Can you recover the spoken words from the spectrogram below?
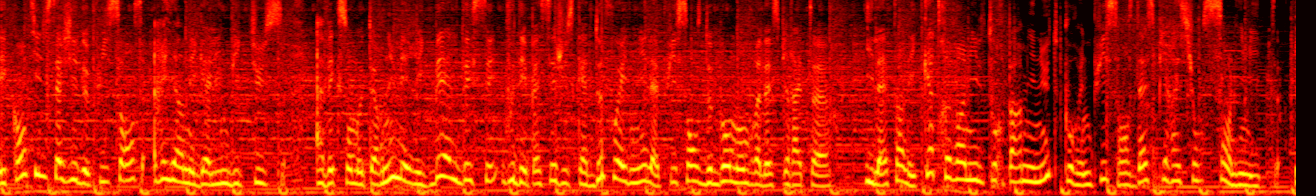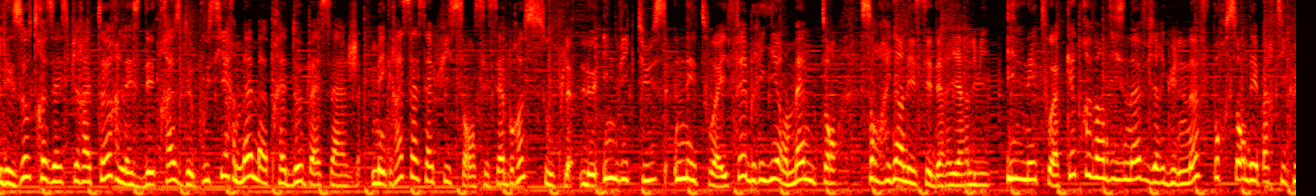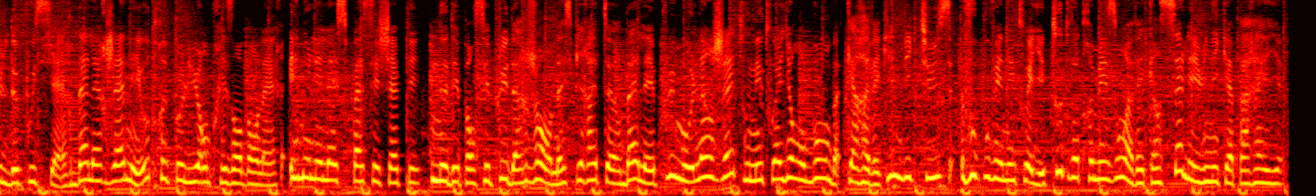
Et quand il s'agit de puissance, rien n'égale Invictus. Avec son moteur numérique BLDC, vous dépassez jusqu'à deux fois et demi la puissance de bon nombre d'aspirateurs. Il atteint les 80 000 tours par minute pour une puissance d'aspiration sans limite. Les autres aspirateurs laissent des traces de poussière même après deux passages, mais grâce à sa puissance et sa brosse souple, le Invictus nettoie et fait briller en même temps sans rien laisser derrière lui. Il nettoie 99,9% des particules de poussière, d'allergènes et autres polluants présents dans l'air et ne les laisse pas s'échapper. Ne dépensez plus d'argent en aspirateur, balai, plumeau, lingette ou nettoyant en bombe, car avec Invictus, vous pouvez nettoyer toute votre maison avec un seul et unique appareil oreilles.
